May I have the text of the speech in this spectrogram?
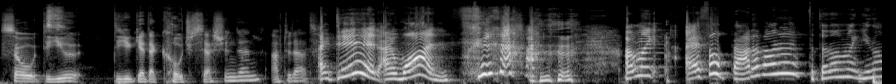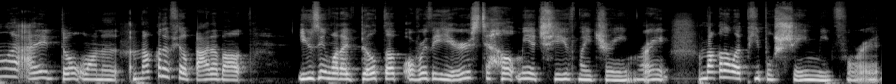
so do you do you get a coach session then after that I did. I won. I'm like, I felt bad about it, but then I'm like, you know what? I don't want to. I'm not gonna feel bad about using what I've built up over the years to help me achieve my dream. Right? I'm not gonna let people shame me for it.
